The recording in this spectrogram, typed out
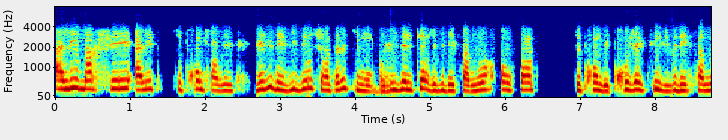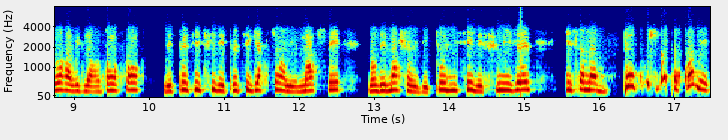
aller marcher, aller se prendre. Enfin, j'ai vu des vidéos sur Internet qui m'ont brisé le cœur. J'ai vu des femmes noires enceintes se prendre des projectiles. J'ai vu des femmes noires avec leurs enfants, des petites filles, des petits garçons aller marcher dans des marches avec des policiers, des fumigènes. Et ça m'a beaucoup, je sais pas pourquoi, mais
